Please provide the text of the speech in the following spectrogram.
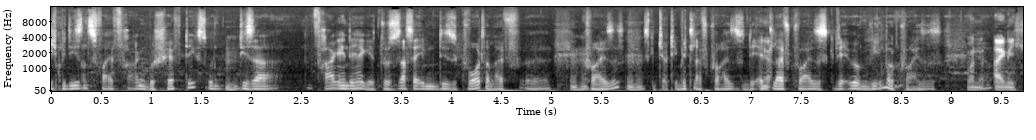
dich mit diesen zwei Fragen beschäftigst und Mhm. dieser Frage hinterhergehst. Du sagst ja eben diese Quarter-Life-Crisis. Mhm. Es gibt ja auch die Midlife-Crisis und die Ja. End-Life-Crisis. Es gibt ja irgendwie immer Crisis. Und Ja. eigentlich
